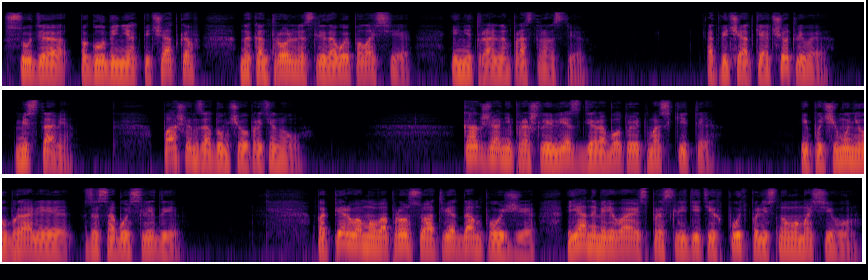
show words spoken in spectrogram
судя по глубине отпечатков на контрольно-следовой полосе и нейтральном пространстве. Отпечатки отчетливые? Местами. Пашин задумчиво протянул. Как же они прошли лес, где работают москиты? И почему не убрали за собой следы? По первому вопросу ответ дам позже. Я намереваюсь проследить их путь по лесному массиву.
